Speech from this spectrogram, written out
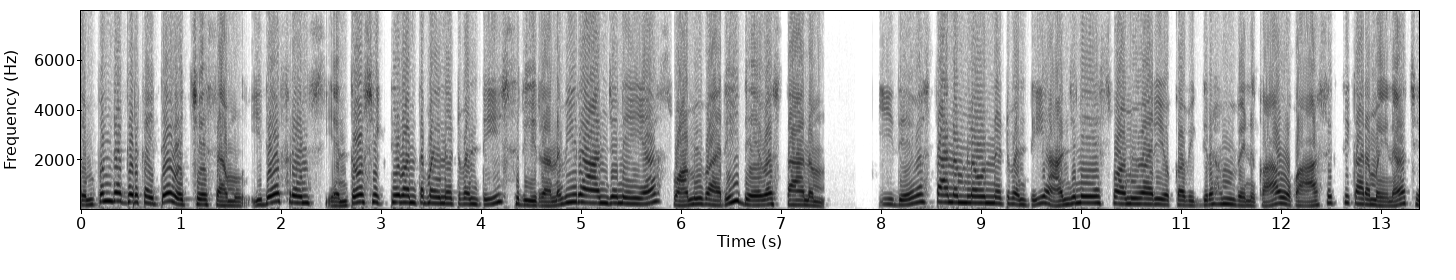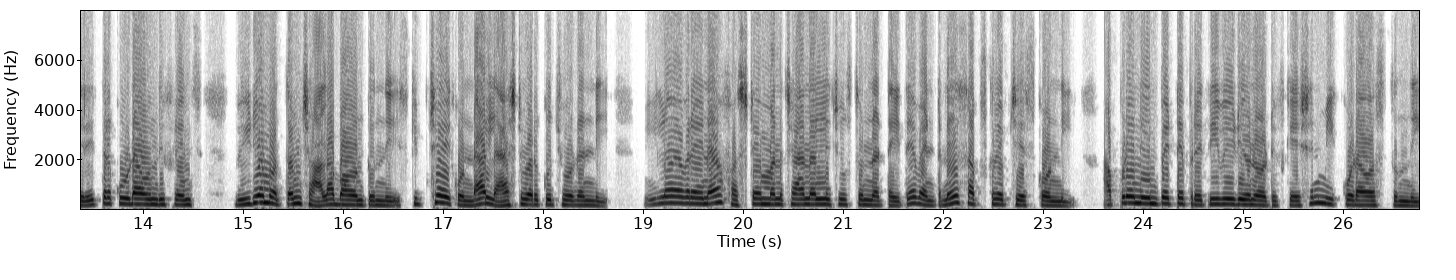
టెంపుల్ దగ్గరకైతే వచ్చేసాము ఇదే ఫ్రెండ్స్ ఎంతో శక్తివంతమైనటువంటి శ్రీ రణవీర ఆంజనేయ స్వామివారి దేవస్థానం. ఈ దేవస్థానంలో ఉన్నటువంటి ఆంజనేయ స్వామివారి యొక్క విగ్రహం వెనుక ఒక ఆసక్తికరమైన చరిత్ర కూడా ఉంది ఫ్రెండ్స్. వీడియో మొత్తం చాలా బాగుంటుంది. స్కిప్ చేయకుండా లాస్ట్ వరకు చూడండి. మీలో ఎవరైనా ఫస్ట్ టైం మన ఛానల్ని చూస్తున్నట్టయితే వెంటనే సబ్స్క్రైబ్ చేసుకోండి. అప్పుడే నేను పెట్టే ప్రతి వీడియో నోటిఫికేషన్ మీకు కూడా వస్తుంది.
